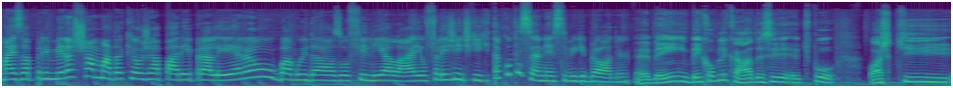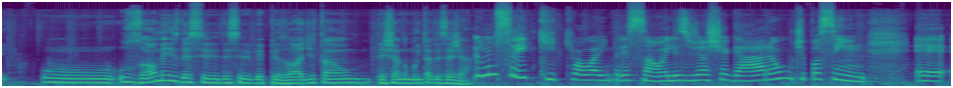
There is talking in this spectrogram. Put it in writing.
Mas a primeira chamada que eu já parei pra ler era o bagulho da zoofilia lá. E eu falei, gente, o que, que tá acontecendo nesse Big Brother? É bem, bem complicado esse. Tipo, eu acho que o- os homens desse, desse episódio estão deixando muito a desejar. Eu não sei que, qual a impressão. Eles já chegaram, tipo assim. É,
